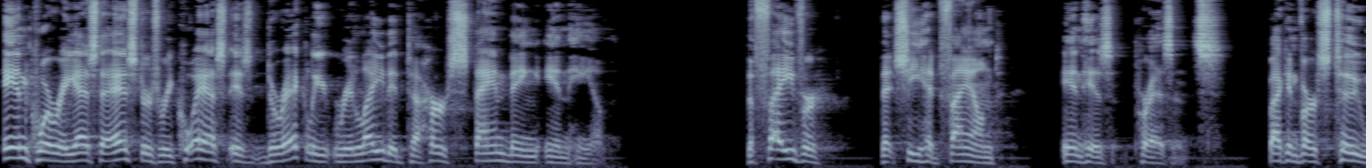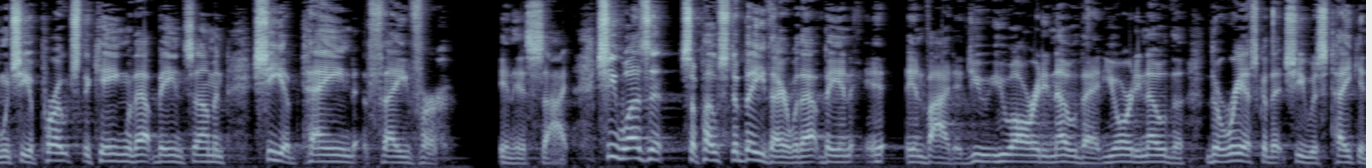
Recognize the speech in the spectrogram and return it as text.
inquiry as to Esther's request is directly related to her standing in him. The favor that she had found in his presence. Back in verse 2, when she approached the king without being summoned, she obtained favor in his sight. She wasn't supposed to be there without being invited. You, you already know that. You already know the, the risk that she was taking.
